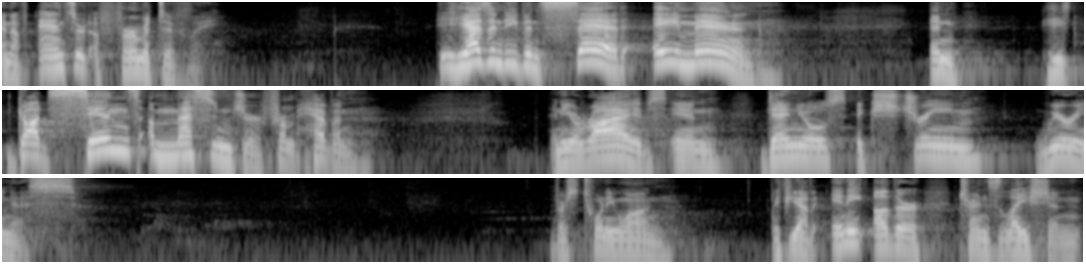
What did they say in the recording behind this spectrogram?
And I've answered affirmatively. He hasn't even said amen. And he, God sends a messenger from heaven. And he arrives in Daniel's extreme weariness. Verse 21. If you have any other translation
